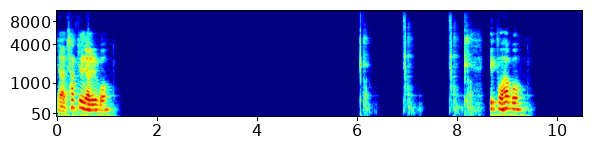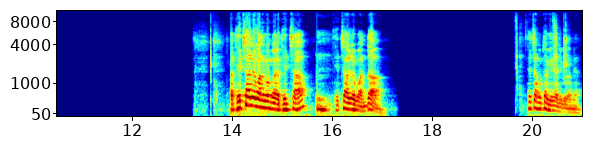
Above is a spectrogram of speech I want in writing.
자 찾길 열고 비프하고 자, 대차하려고 하는 건가요? 대차? 대차하려고 한다. 대차 못하게 해야지 그러면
